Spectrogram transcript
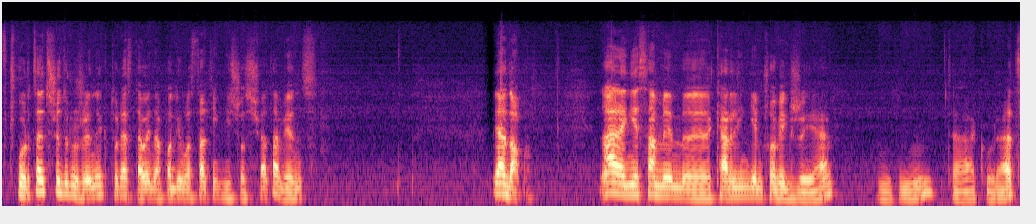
w czwórce trzy drużyny, które stały na podium ostatnich Mistrzostw Świata, więc wiadomo. No ale nie samym karlingiem człowiek żyje. Mhm, to akurat.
